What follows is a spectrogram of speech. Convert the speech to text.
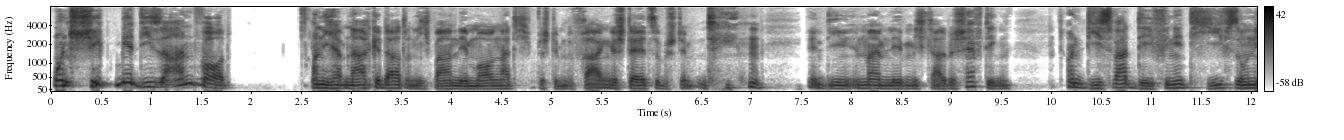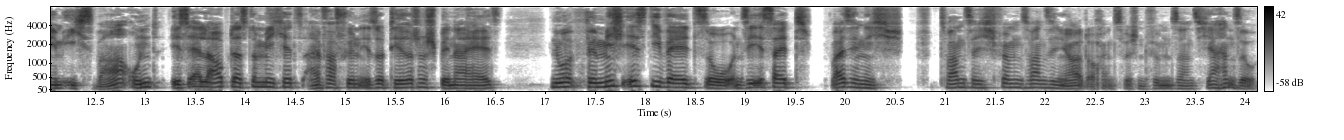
und schickt mir diese Antwort. Und ich habe nachgedacht und ich war an dem Morgen, hatte ich bestimmte Fragen gestellt zu bestimmten Themen, die in meinem Leben mich gerade beschäftigen. Und dies war definitiv, so nehme ich's wahr, und ist erlaubt, dass du mich jetzt einfach für einen esoterischen Spinner hältst. Nur für mich ist die Welt so, und sie ist seit, weiß ich nicht, 20, 25, ja doch inzwischen 25 Jahren so.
